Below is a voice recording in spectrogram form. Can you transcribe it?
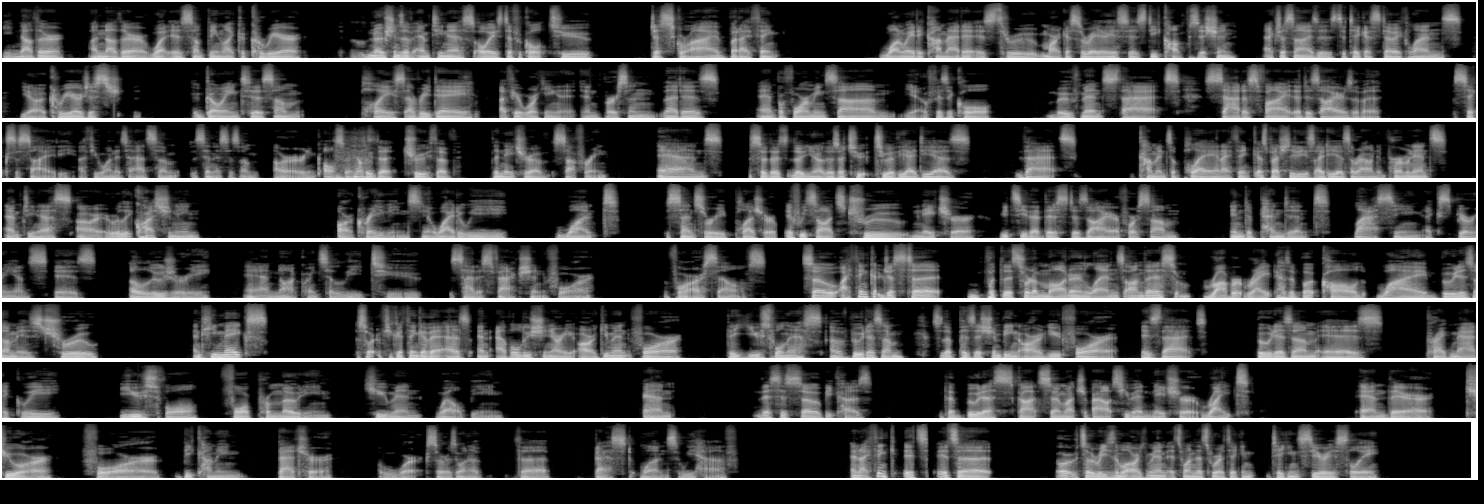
another, another. What is something like a career? Notions of emptiness, always difficult to describe, but I think one way to come at it is through Marcus Aurelius's decomposition exercises to take a stoic lens. You know, a career just going to some place every day if you're working in person that is and performing some you know physical movements that satisfy the desires of a sick society if you wanted to add some cynicism or also include the truth of the nature of suffering. And so those you know those are two two of the ideas that come into play and i think especially these ideas around impermanence emptiness are really questioning our cravings. You know, why do we want sensory pleasure? If we saw its true nature, we'd see that this desire for some independent, lasting experience is illusory and not going to lead to satisfaction for for ourselves. So I think just to put this sort of modern lens on this, Robert Wright has a book called Why Buddhism is True. And he makes sort of, if you could think of it as an evolutionary argument for the usefulness of Buddhism. So the position being argued for is that Buddhism is pragmatically useful for promoting human well being. And this is so because the Buddhists got so much about human nature right and their cure for becoming better works or is one of the best ones we have. And I think it's it's a it's a reasonable argument. It's one that's worth taking taking seriously.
